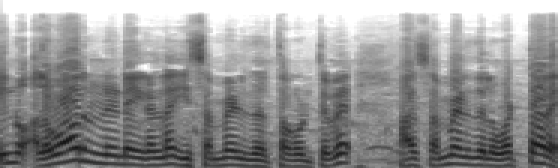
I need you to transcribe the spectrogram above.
ಇನ್ನು ಹಲವಾರು ನಿರ್ಣಯಗಳನ್ನ ಈ ಸಮ್ಮೇಳನದಲ್ಲಿ ತಗೊಳ್ತೇವೆ ಆ ಸಮ್ಮೇಳನದಲ್ಲಿ ಒಟ್ಟಾರೆ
